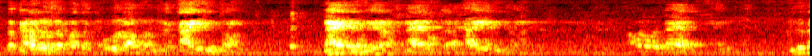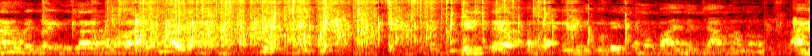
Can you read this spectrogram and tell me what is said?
இப்போ கடலூரில் பார்த்தா பூ அவன் காய்கறி விற்றான் மேயர் இருக்கிறான். மேயர் விட்டா காய்கறி விற்கிறான் அவன் ஒரு மேயர். இதுதான் ஒரு இது- இதுதான் இங்க இருக்கிற பாதி பேர் சேர்மன் ஆக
